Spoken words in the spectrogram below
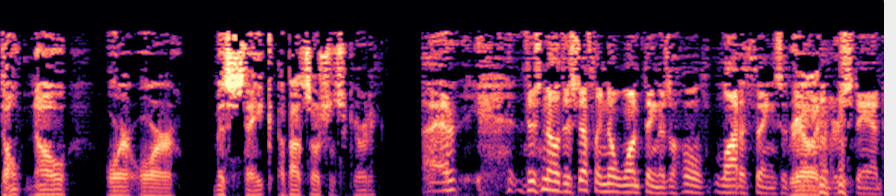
don't know or or mistake about Social Security? I, there's no, there's definitely no one thing. There's a whole lot of things that they don't understand.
